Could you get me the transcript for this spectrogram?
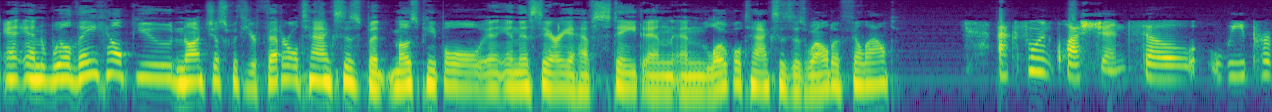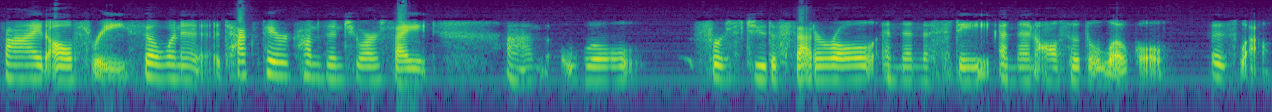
And, and, will they help you not just with your federal taxes, but most people in, in this area have state and, and local taxes as well to fill out? Excellent question. So we provide all three. So when a, a taxpayer comes into our site, um, we'll first do the federal and then the state and then also the local as well.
